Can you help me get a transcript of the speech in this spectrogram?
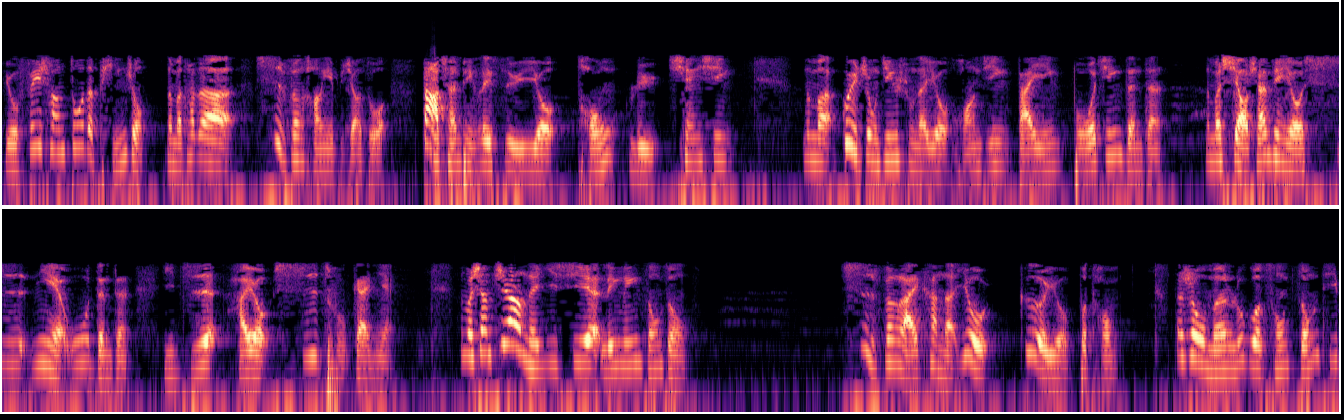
有非常多的品种，那么它的细分行业比较多，大产品类似于有铜、铝、铅、锌。那么贵重金属呢，有黄金、白银、铂金等等。那么小产品有锡、镍、钨等等，以及还有稀土概念。那么像这样的一些零零总总细分来看呢，又各有不同。但是我们如果从总体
